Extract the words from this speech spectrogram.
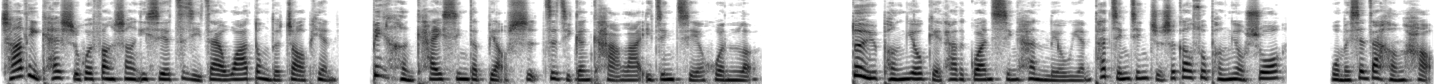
查理开始会放上一些自己在挖洞的照片，并很开心地表示自己跟卡拉已经结婚了。对于朋友给他的关心和留言，他仅仅只是告诉朋友说：“我们现在很好，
